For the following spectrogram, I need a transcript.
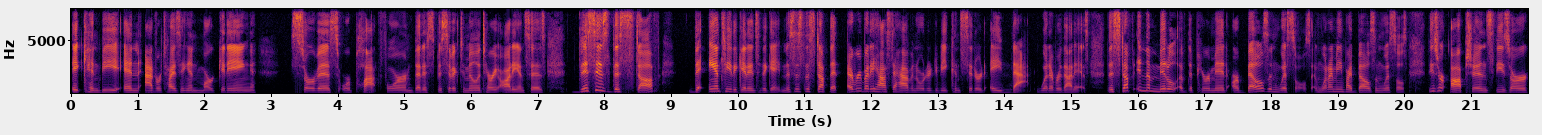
it can be an advertising and marketing service or platform that is specific to military audiences. This is the stuff the ante to get into the game. This is the stuff that everybody has to have in order to be considered a that, whatever that is. The stuff in the middle of the pyramid are bells and whistles. And what I mean by bells and whistles, these are options, these are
